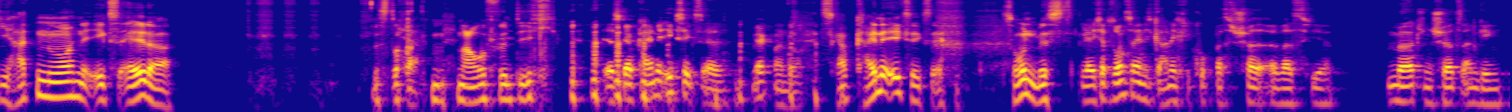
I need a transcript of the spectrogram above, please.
Die hatten nur eine XL da. Das ist doch ja. genau für dich. Es gab keine XXL, merkt man doch. Es gab keine XXL. So ein Mist. Ja, ich habe sonst eigentlich gar nicht geguckt, was, äh, was hier Merch und Shirts anging.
